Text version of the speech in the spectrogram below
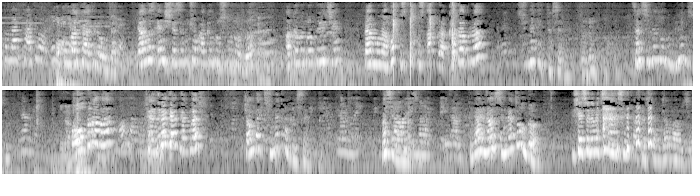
Okullar tatil olunca geleceğim. Okullar tatil olacak. Evet. Yalnız eniştesinin çok akıllı uslu durdu. Akıllı durduğu için ben buna hokus pokus abra kadabra sünnet ettim seni. Sen sünnet oldun biliyor musun? İnanmıyorum. İnan. Oldun ama Valla. kendine gel yaklaş. Canberk sünnet oldun sen. Nasıl inanmıyorsun? İnan inan sünnet oldu. Bir şey söylemek ister misin arkadaşlar canım abicim?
